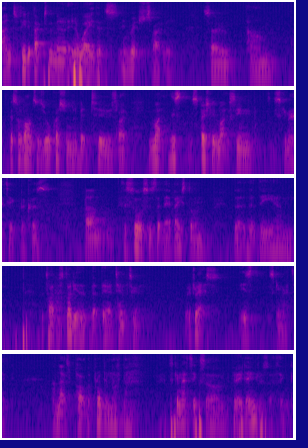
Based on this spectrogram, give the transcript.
and to feed it back to them in a, in a way that's enriched slightly. So um, that sort of answers your question a bit too. It's like might, this especially might seem schematic because um, the sources that they're based on, the, the, the, um, the type of study that, that they attempt to address is schematic. And that's part of the problem of them. Schematics are very dangerous, I think.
